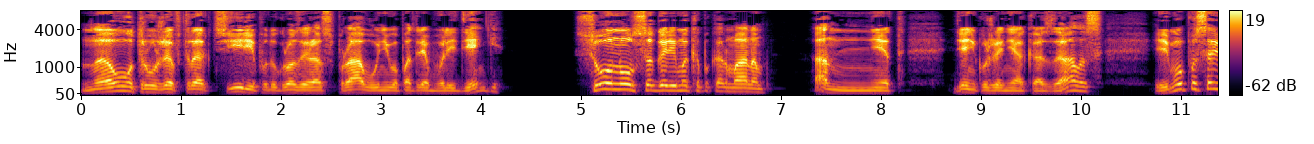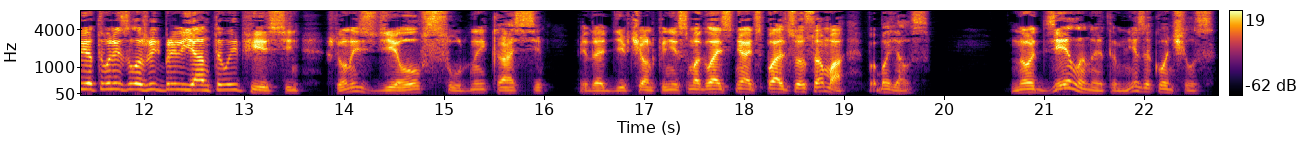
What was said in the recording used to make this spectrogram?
Наутро уже в трактире под угрозой расправы у него потребовали деньги. Сунулся Горемыка по карманам, а нет, денег уже не оказалось, ему посоветовали заложить бриллиантовый перстень, что он и сделал в судной кассе. Видать, девчонка не смогла снять с пальца сама, побоялась. Но дело на этом не закончилось.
